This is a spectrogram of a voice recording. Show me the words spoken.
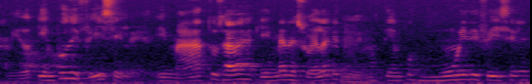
ha habido tiempos difíciles y más, tú sabes, aquí en Venezuela que tuvimos tiempos muy difíciles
